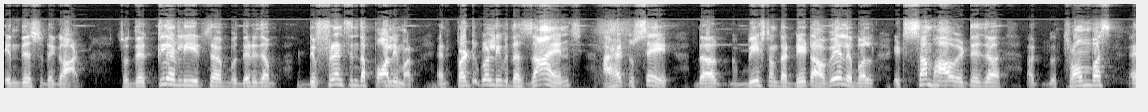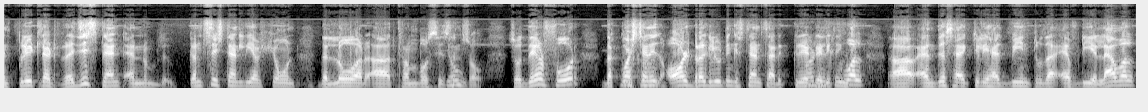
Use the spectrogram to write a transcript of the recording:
in this regard. So there clearly it's a, there is a difference in the polymer. And particularly with the Zions, I have to say the based on the data available, it somehow it is a, a thrombus and platelet resistant and consistently have shown the lower uh, thrombosis and so. So therefore, the question is all drug-eluting stents are created equal, uh, and this actually has been to the FDA level.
